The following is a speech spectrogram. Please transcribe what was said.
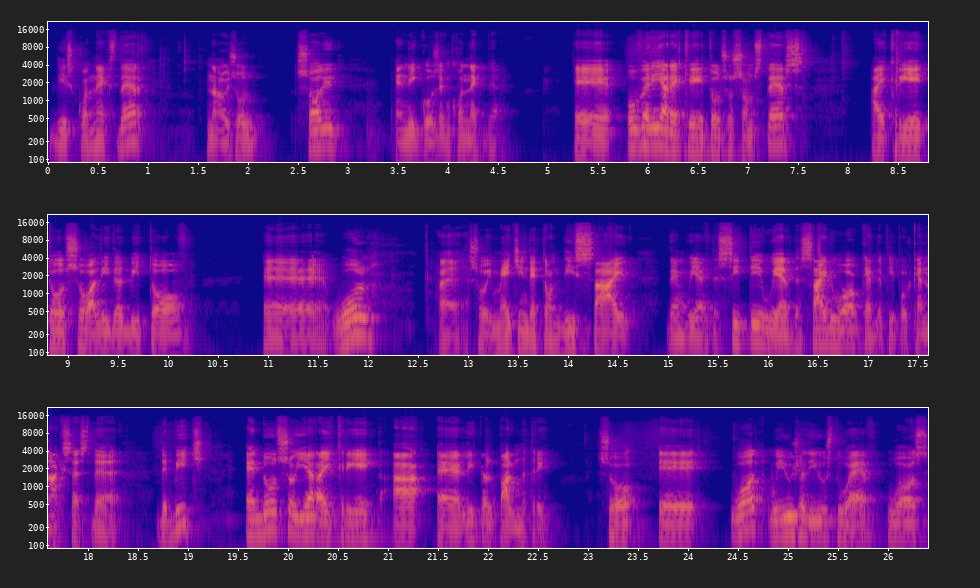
This connects there, now it's all solid and it goes and connect there. Uh, over here I create also some stairs, I create also a little bit of uh, wall, uh, so imagine that on this side then we have the city, we have the sidewalk and the people can access the, the beach. And also here I create a, a little palm tree. So uh, what we usually used to have was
